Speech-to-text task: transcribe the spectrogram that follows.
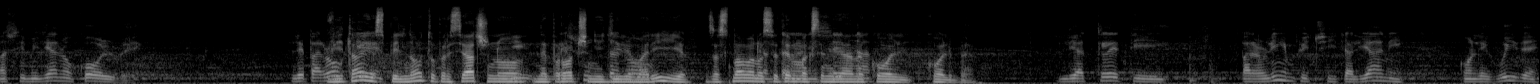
Massimiliano Colbe. Le Вітаю parrocchie спільноту, присвячену Ні, непорочній Діві Висуттано Марії, засновано святим Максиміліаном Кантаранісета. Коль... Кольбе. gli atleti paralimpici italiani con le guide,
